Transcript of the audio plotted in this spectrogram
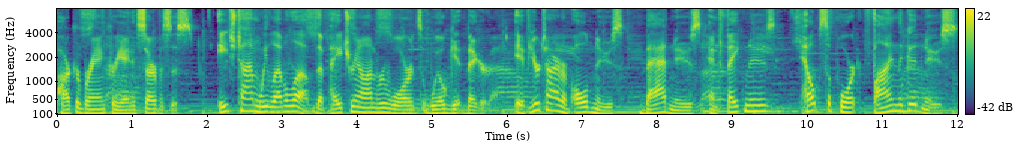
Parker Brand Creative Services. Each time we level up, the Patreon rewards will get bigger. If you're tired of old news, bad news, and fake news, help support Find the Good News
